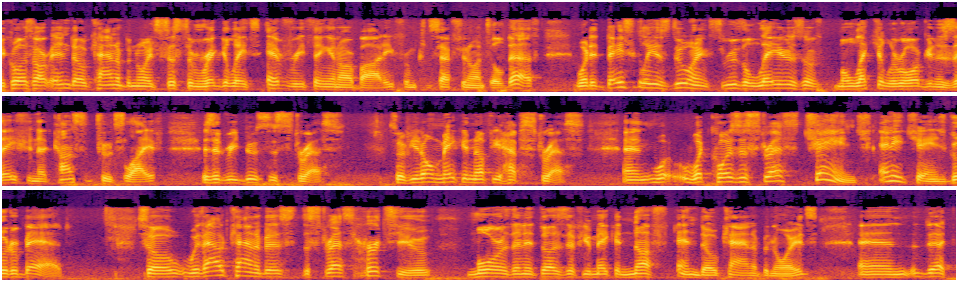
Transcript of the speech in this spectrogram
because our endocannabinoid system regulates everything in our body from conception until death, what it basically is doing through the layers of molecular organization that constitutes life is it reduces stress. So if you don't make enough, you have stress. And wh- what causes stress? Change. Any change, good or bad. So without cannabis, the stress hurts you more than it does if you make enough endocannabinoids. And that,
